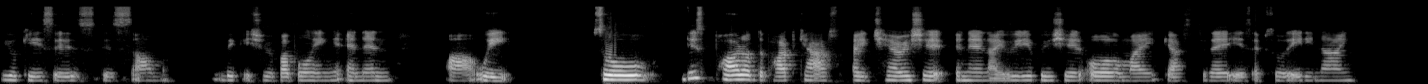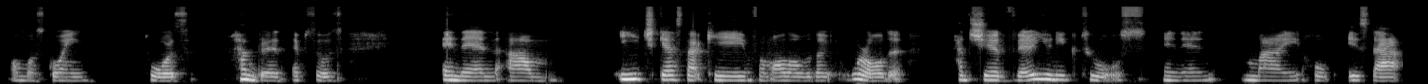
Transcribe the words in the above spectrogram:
your cases, this um, big issue about bullying, and then uh, weight. So this part of the podcast, I cherish it, and then I really appreciate all of my guests today. Is episode eighty nine, almost going towards hundred episodes, and then um, each guest that came from all over the world had shared very unique tools. And then my hope is that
